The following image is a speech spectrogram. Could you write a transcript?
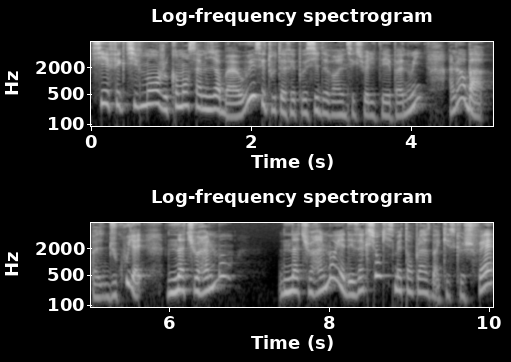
Si effectivement je commence à me dire bah oui c'est tout à fait possible d'avoir une sexualité épanouie, alors bah, bah du coup il y a naturellement naturellement, il y a des actions qui se mettent en place. Bah, qu'est-ce que je fais?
